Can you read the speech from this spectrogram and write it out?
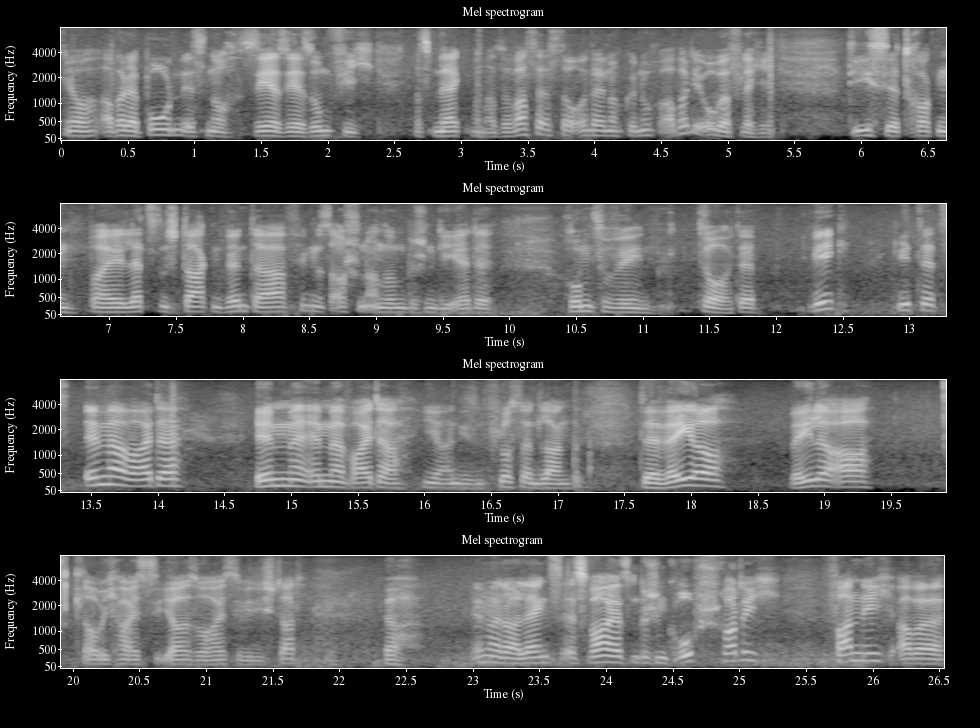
Ja, aber der Boden ist noch sehr, sehr sumpfig. Das merkt man. Also Wasser ist da unter noch genug, aber die Oberfläche, die ist sehr trocken. Bei letzten starken Winter fing es auch schon an, so ein bisschen die Erde rumzuwehen. So, der Weg geht jetzt immer weiter, immer, immer weiter hier an diesem Fluss entlang. Der Weiler, Weiler glaube ich heißt sie, ja, so heißt sie wie die Stadt. Ja, immer da längs. Es war jetzt ein bisschen grobschrottig, fand ich, aber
